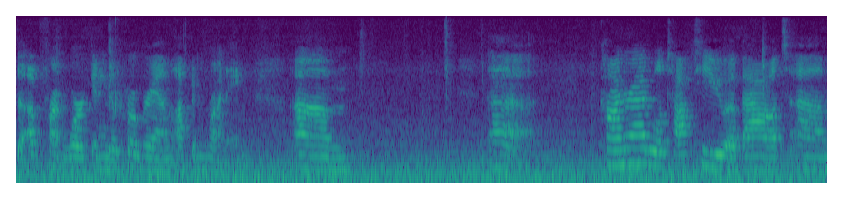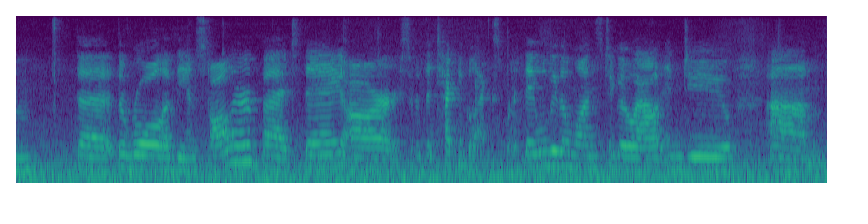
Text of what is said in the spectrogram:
the upfront work, getting the program up and running. Um, uh, Conrad will talk to you about um, the, the role of the installer, but they are sort of the technical expert. They will be the ones to go out and do um,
